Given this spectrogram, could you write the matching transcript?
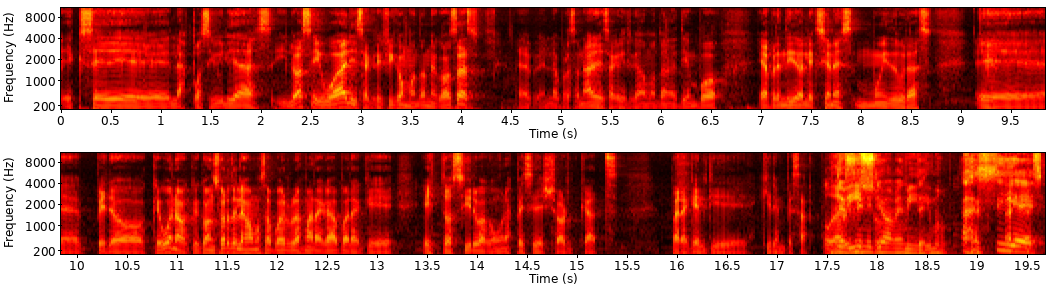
excede las posibilidades. Y lo hace igual y sacrifica un montón de cosas. Eh, en lo personal he sacrificado un montón de tiempo. He aprendido lecciones muy duras. Eh, pero que bueno, que con suerte les vamos a poder plasmar acá para que esto sirva como una especie de shortcut para aquel que quiere empezar. O de aviso, Definitivamente. mínimo. Así es.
